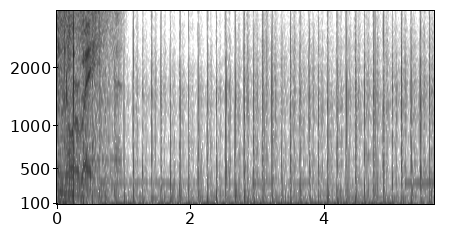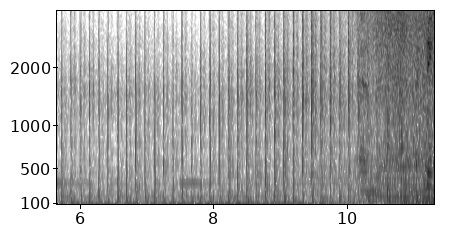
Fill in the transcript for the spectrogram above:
in Norway. And I think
